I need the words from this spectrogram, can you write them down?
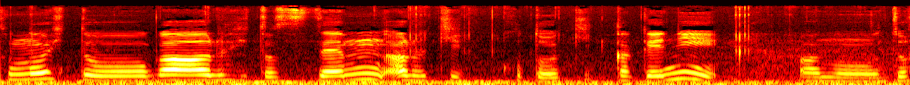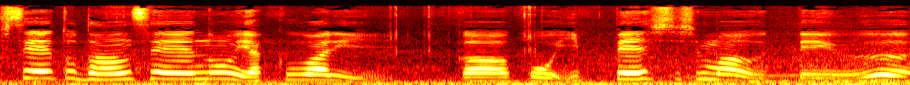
その人がある日突然あるきっことをきっかけにあの女性と男性の役割がこう一変してしまうっていう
